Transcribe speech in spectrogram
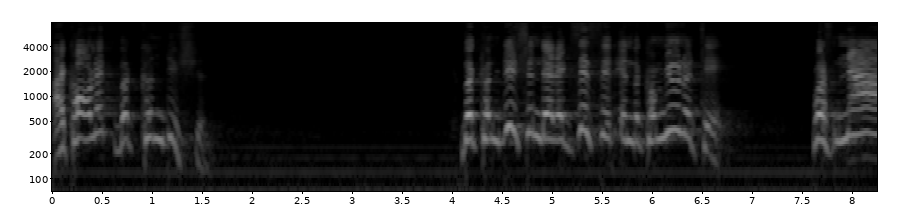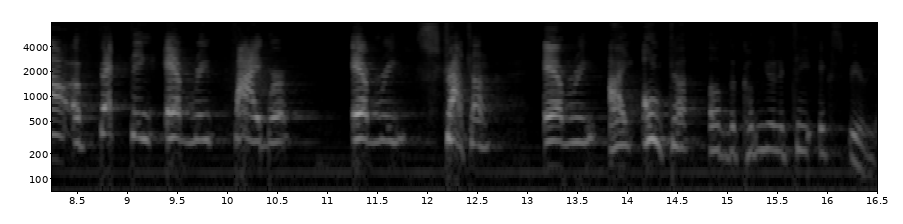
I call it the condition. The condition that existed in the community was now affecting every fiber, every strata, every iota of the community experience.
